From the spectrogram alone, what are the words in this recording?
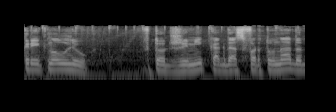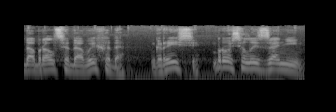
крикнул Люк. В тот же миг, когда Сфортунадо добрался до выхода, Грейси бросилась за ним.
